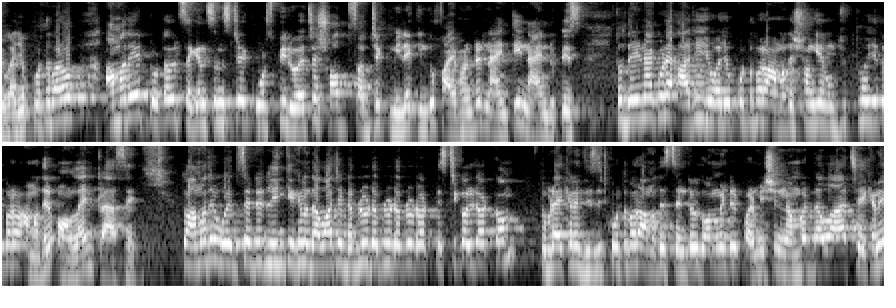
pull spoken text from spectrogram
যোগাযোগ করতে পারো। আমাদের টোটাল সেকেন্ড সেমিস্টারের কোর্স ফি রয়েছে, সব সাবজেক্ট মিলে কিন্তু five hundred ninety nine rupees তো দেরি না করে আজই যোগাযোগ করতে পারো আমাদের সঙ্গে এবং যুক্ত হয়ে যেতে পারো আমাদের অনলাইন ক্লাসে তো আমাদের ওয়েবসাইটের লিঙ্ক এখানে দেওয়া আছে ডাব্লিউ ডাব্লিউ ডাব্লিউ ডট পিস্টিকল ডট কম তোমরা এখানে ভিজিট করতে পারো। আমাদের সেন্ট্রাল গভর্নমেন্টের পারমিশন নাম্বার দেওয়া আছে এখানে।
